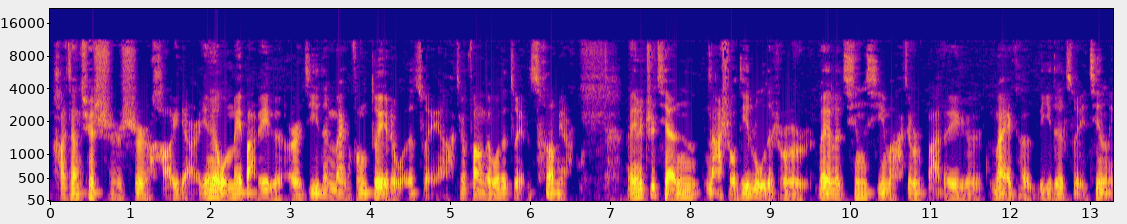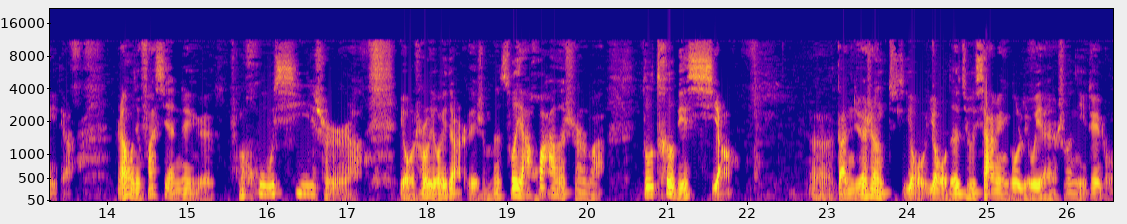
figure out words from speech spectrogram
好像确实是好一点，因为我没把这个耳机的麦克风对着我的嘴啊，就放在我的嘴的侧面，因为之前拿手机录的时候，为了清晰嘛，就是把这个麦克离的嘴近了一点，然后我就发现这个什么呼吸声啊，有时候有一点这什么嘬牙花的声吧，都特别响。呃，感觉上有有的就下面给我留言说你这种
